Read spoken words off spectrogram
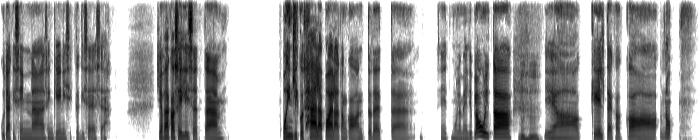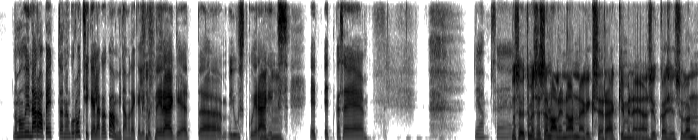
kuidagi siin, äh, siin geenis ikkagi sees jah. ja väga sellised äh, paindlikud häälepaelad on ka antud, et, et mulle meeldib laulda mm -hmm. ja keeltega ka no no ma võin ära petta nagu rootsi keelega ka, mida ma tegelikult ei räägi, et äh, justkui räägiks mm, -hmm. et, et ka see. jah, see. no see, ütleme, see sõnaline anne, kõik see rääkimine ja sihuke asi, et sul on,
